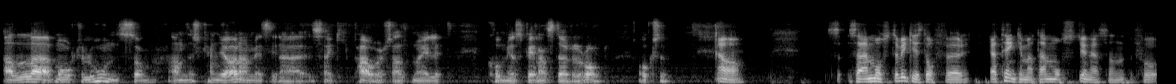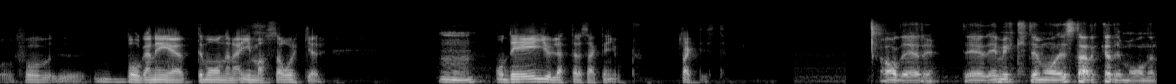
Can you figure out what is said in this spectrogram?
alla mortal wounds som Anders kan göra med sina psychic powers och allt möjligt kommer ju att spela en större roll också. Ja. Så här måste vi, Kristoffer, jag tänker mig att han måste ju nästan få, få bogga ner demonerna i massa orker. Mm. Och det är ju lättare sagt än gjort faktiskt. Ja, det är det. Det är, det är mycket demoner, det är starka demoner.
